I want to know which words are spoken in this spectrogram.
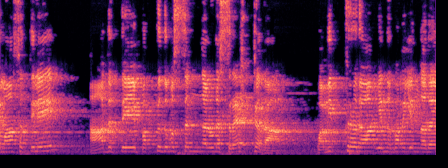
മാസത്തിലെ ആദ്യത്തെ പത്ത് ദിവസങ്ങളുടെ ശ്രേഷ്ഠത പവിത്രത എന്ന് പറയുന്നത്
